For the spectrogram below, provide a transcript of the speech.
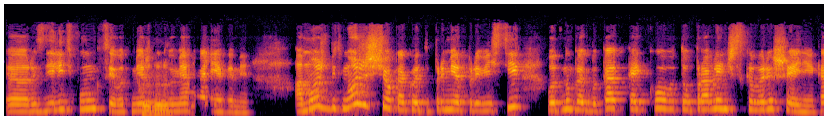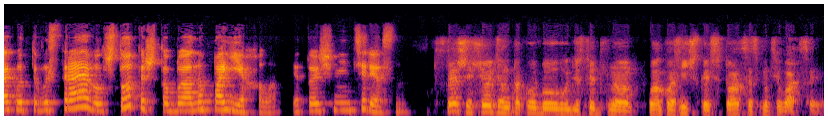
э, разделить функции вот между двумя коллегами. А может быть, можешь еще какой-то пример привести, вот, ну как бы, как какого-то управленческого решения, как вот ты выстраивал что-то, чтобы оно поехало? Это очень интересно. Знаешь, еще один такой был действительно была классическая ситуация с мотивацией.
